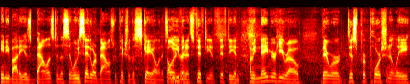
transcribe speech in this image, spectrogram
anybody is balanced in the sense when we say the word balance, we picture the scale and it's Totally even, agree. it's 50 and 50. And I mean, name your hero. They were disproportionately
